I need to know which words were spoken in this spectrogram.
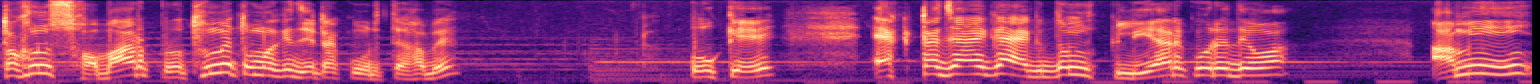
তখন সবার প্রথমে তোমাকে যেটা করতে হবে, ওকে একটা জায়গা একদম ক্লিয়ার করে দেওয়া। আমি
